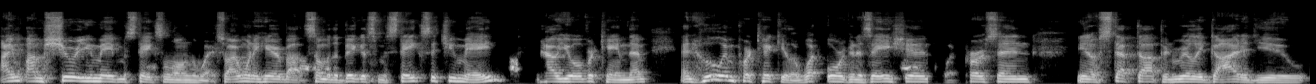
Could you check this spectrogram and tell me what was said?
I'm, I'm sure you made mistakes along the way. So I want to hear about some of the biggest mistakes that you made, how you overcame them, and who in particular, what organization, what person, you know, stepped up and really guided you,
